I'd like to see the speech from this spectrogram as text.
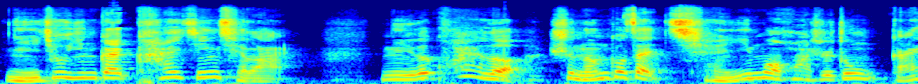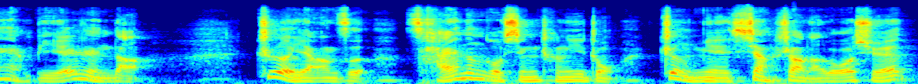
你就应该开心起来。你的快乐是能够在潜移默化之中感染别人的，这样子才能够形成一种正面向上的螺旋。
